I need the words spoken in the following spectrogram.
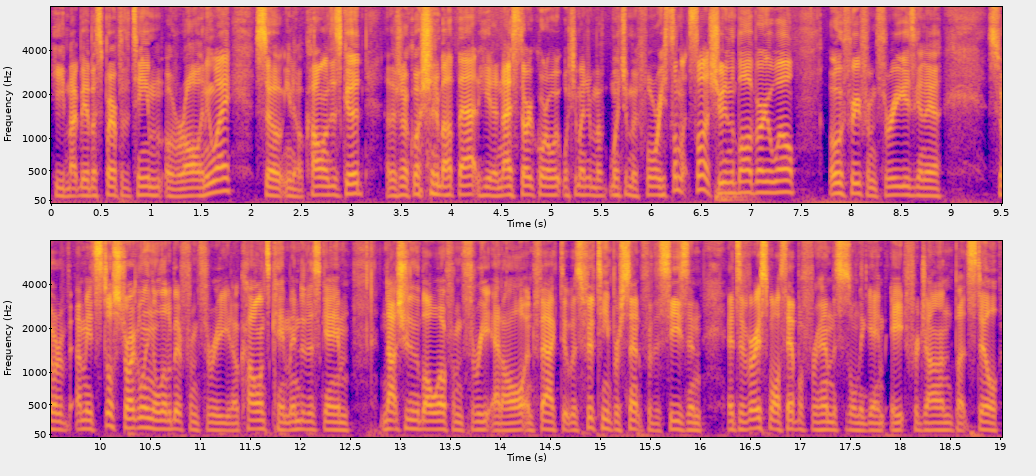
He might be the best player for the team overall anyway. So you know, Collins is good. There's no question about that. He had a nice third quarter, which I mentioned, mentioned before. He's still not, still not shooting the ball very well. 0-3 from three. He's gonna sort of, I mean, still struggling a little bit from three. You know, Collins came into this game not shooting the ball well from three at all. In fact, it was 15% for the season. It's a very small sample for him. This is only game eight for John, but still,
